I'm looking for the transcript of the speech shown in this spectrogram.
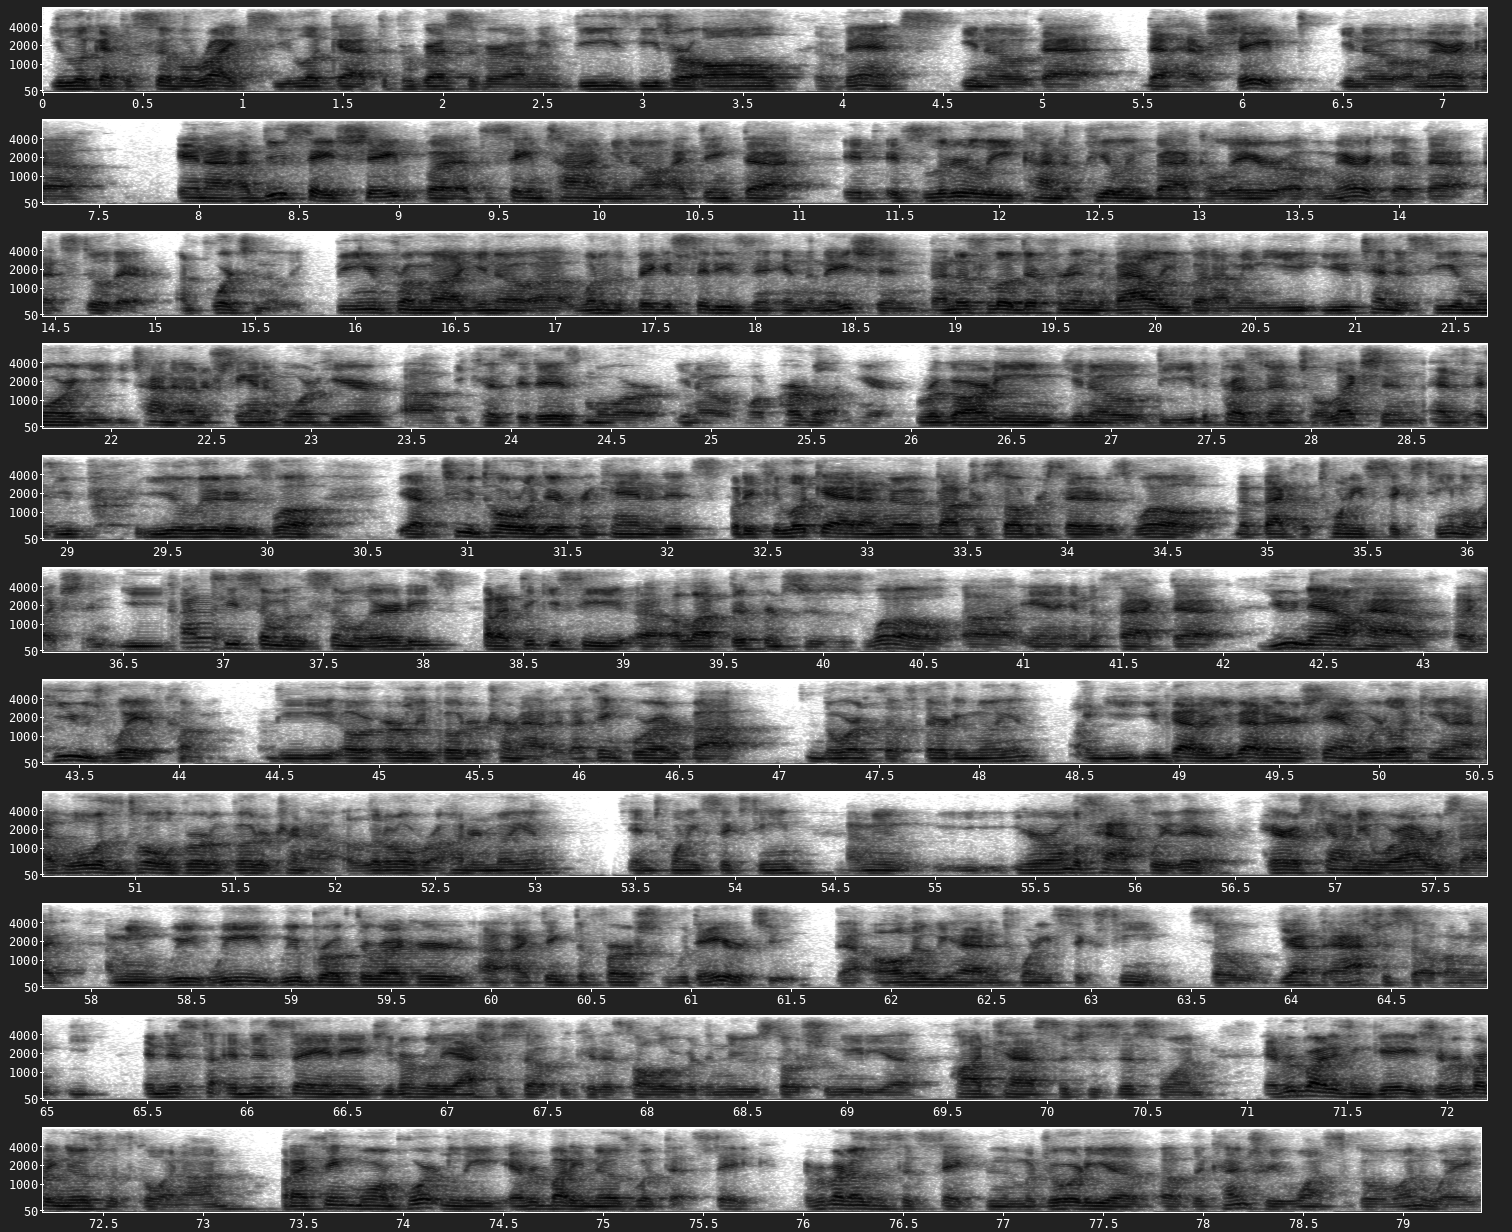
you look at the civil rights, you look at the progressive era. I mean, these these are all events, you know, that that have shaped, you know, America. And I, I do say shape, but at the same time, you know, I think that it, it's literally kind of peeling back a layer of America that that's still there, unfortunately. Being from, uh, you know, uh, one of the biggest cities in, in, the nation, I know it's a little different in the Valley, but I mean, you you tend to see it more. You, you're trying to understand it more here um, because it is more, you know, more prevalent here. Regarding, you know, the the presidential election, as as you you alluded as well, you have two totally different candidates. But if you look at, I know Dr. Selber said it as well, but back in the 2016 election, you kind of see some of the similarities, but I think you see a, a lot of differences as well uh, in, in the fact that you now have a huge wave coming. The early voter turnout is. I think we're at about north of 30 million, and you, you gotta you gotta understand we're looking at what was the total voter voter turnout? A little over 100 million in 2016. I mean, you're almost halfway there. Harris County, where I reside, I mean, we we we broke the record. I think the first day or two that all that we had in 2016. So you have to ask yourself. I mean, in this in this day and age, you don't really ask yourself because it's all over the news, social media, podcasts such as this one. Everybody's engaged. Everybody knows what's going on. But I think more importantly, everybody knows what's at stake. Everybody knows what's at stake. And the majority of, of the country wants to go one way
